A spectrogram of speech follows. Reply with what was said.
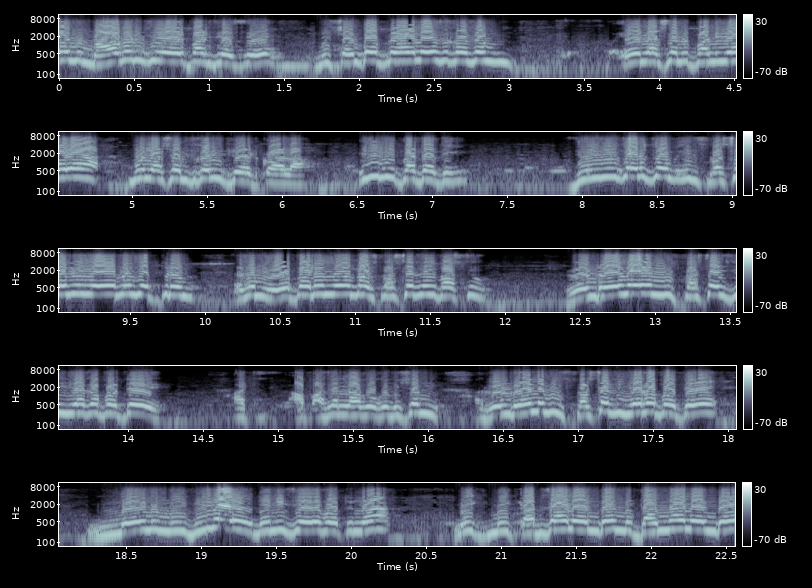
బంధు మా గురించి ఏర్పాటు చేసి నీ సొంత ప్రయోజనం కోసం ఏ లక్షలు పని చేయాలా? మూడు లక్షలు తీసుకొని ఇంట్లో పెట్టుకోవాలా? ఇది మీ పద్ధతి. దీని జరుగుతాం ఇది స్పష్టత చేయమని చెప్తున్నాం. అసలు ఏ పనిలో మాకు స్పష్టత ఫస్ట్? రెండు రోజులు మీరు స్పష్టత ఇవ్వకపోతే అసలు నాకు ఒక విషయం రెండు రోజులు మీరు స్పష్టత ఇవ్వకపోతే నేను మీ వీడియో రిలీజ్ చేయబోతున్నా. మీ మీ కబ్జాలు ఏందో మీ దండాలు ఏందో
